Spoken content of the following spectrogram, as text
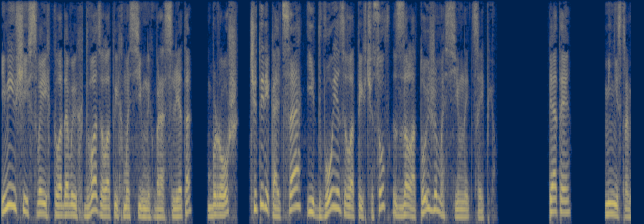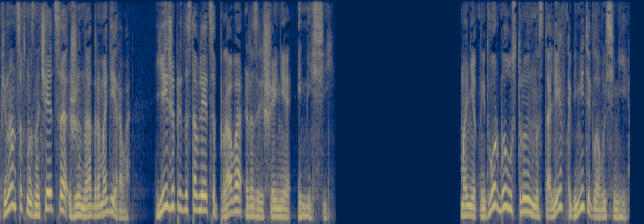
имеющей в своих кладовых два золотых массивных браслета, брошь, четыре кольца и двое золотых часов с золотой же массивной цепью. Пятое. Министром финансов назначается жена Драмадерова. Ей же предоставляется право разрешения эмиссий. Монетный двор был устроен на столе в кабинете главы семьи.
